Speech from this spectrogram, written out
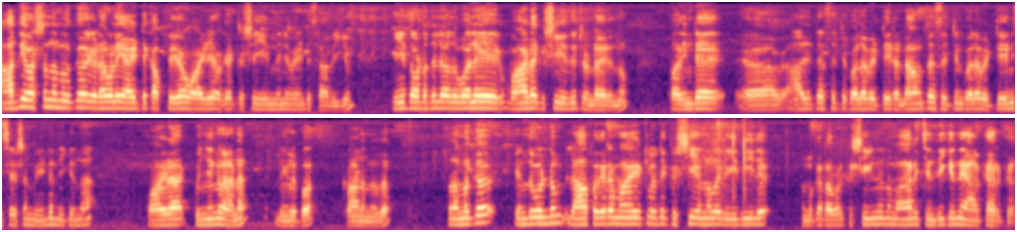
ആദ്യ വർഷം നമുക്ക് ഇടവിളയായിട്ട് കപ്പയോ വാഴയോ ഒക്കെ കൃഷി ചെയ്യുന്നതിന് വേണ്ടി സാധിക്കും. ഈ തോട്ടത്തിൽ അതുപോലെ വാഴ കൃഷി ചെയ്തിട്ടുണ്ടായിരുന്നു. അപ്പോൾ അതിന്റെ ആദ്യത്തെ സെറ്റ് കൊല വെട്ടി രണ്ടാമത്തെ സെറ്റും കൊല വെട്ടിയതിന് ശേഷം വീണ്ടും നിൽക്കുന്ന വാഴ കുഞ്ഞുങ്ങളാണ് നിങ്ങളിപ്പോൾ കാണുന്നത്. അപ്പോൾ നമുക്ക് എന്തുകൊണ്ടും ലാഭകരമായിട്ടുള്ളൊരു കൃഷി എന്നുള്ള രീതിയിൽ നമുക്ക് റബ്ബർ കൃഷിയിൽ നിന്ന് മാറി ചിന്തിക്കുന്ന ആൾക്കാർക്ക്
